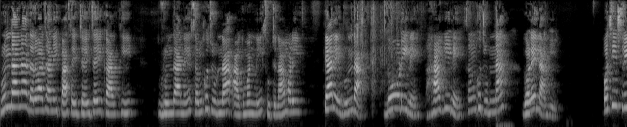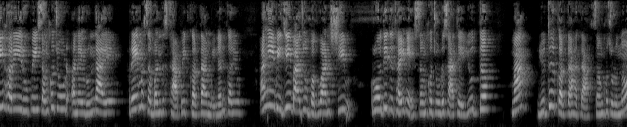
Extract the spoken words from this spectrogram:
વૃંદાના દરવાજાની પાસે જય જયકારથી વૃંદાને શંખચૂડના આગમનની સૂચના મળી. ત્યારે વૃંદા દોડીને, ભાગીને શંખચૂડના ગળે લાગી. પછી શ્રી હરિ રૂપી શંખચૂડ અને વૃંદાએ પ્રેમ સંબંધ સ્થાપિત કરતા મિલન કર્યું. અહીં બીજી બાજુ ભગવાન શિવ ક્રોધિત થઈને શંખચૂડ સાથે યુદ્ધમાં યુદ્ધ કરતા હતા. શંખચૂડનો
